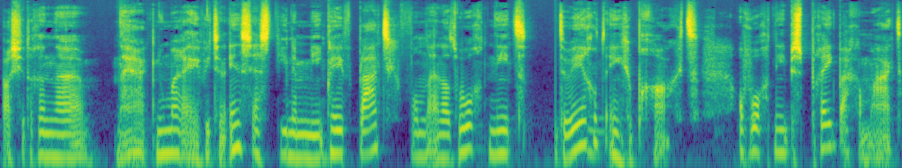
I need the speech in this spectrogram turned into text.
Als je er een, eh, nou ja, ik noem maar even iets, een incestdynamiek heeft plaatsgevonden en dat wordt niet de wereld ingebracht of wordt niet bespreekbaar gemaakt,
